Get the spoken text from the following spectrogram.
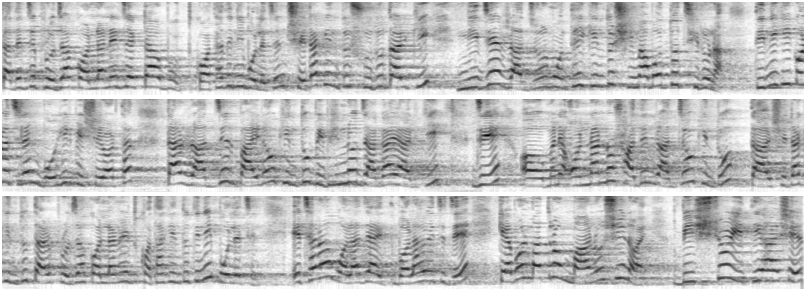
তাদের যে প্রজা কল্যাণের যে একটা কথা তিনি বলেছেন, সেটা কিন্তু শুধু তার কি নিজের রাজ্যর মধ্যেই কিন্তু সীমাবদ্ধ ছিল না। তিনি কি করেছিলেন? বহির্বিশ্বের অর্থাৎ তার রাজ্যের বাইরেও কিন্তু বিভিন্ন জায়গায় আর কি যে মানে অন্যান্য স্বাধীন রাজ্যেও কিন্তু তা, সেটা কিন্তু তার প্রজা কল্যাণের কথা কিন্তু তিনি বলেছেন। এছাড়াও বলা যায়, বলা হয়েছে যে, কেবলমাত্র মানুষই নয়, বিশ্ব ইতিহাসের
